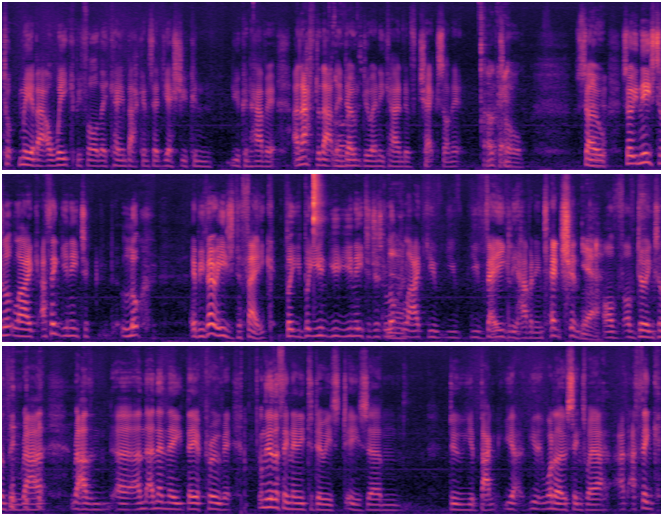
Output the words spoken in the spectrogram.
took me about a week before they came back and said yes, you can you can have it. And after that, they All right. don't do any kind of checks on it at all. So Okay. so it needs to look like I think you need to look. It'd be very easy to fake, but you, but you, you, you need to just look Yeah. like you, you, you vaguely have an intention Yeah. of, of doing something ra- rather than uh, and, and then they, they approve it. And the other thing they need to do is is um, do your bank. Yeah, you know, one of those things where I, I think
